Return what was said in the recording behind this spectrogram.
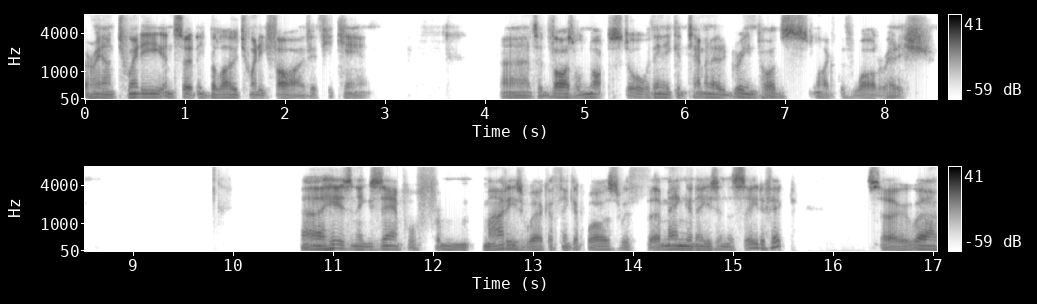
around 20 and certainly below 25 if you can. Uh, it's advisable not to store with any contaminated green pods like with wild radish. Uh, here's an example from Marty's work, I think it was, with uh, manganese in the seed effect. So uh,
